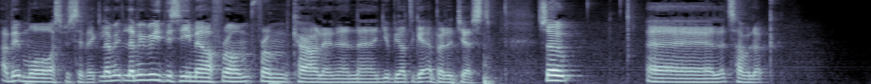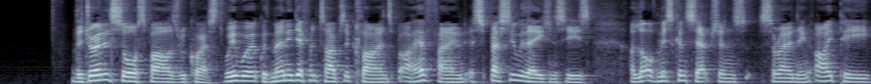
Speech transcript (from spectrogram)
a bit- more specific. Let me let me read this email from from Carolyn, and uh, you'll be able to get a better gist. So, uh, let's have a look. The dreaded source files request. We work with many different types of clients, but I have found, especially with agencies, a lot of misconceptions surrounding IP,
